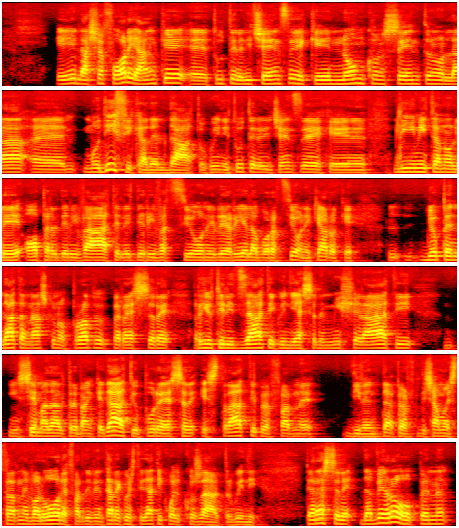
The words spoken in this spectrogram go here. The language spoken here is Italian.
e lascia fuori anche eh, tutte le licenze che non consentono la eh, modifica del dato, quindi tutte le licenze che limitano le opere derivate, le derivazioni, le rielaborazioni. È chiaro che gli open data nascono proprio per essere riutilizzati, quindi essere miscelati insieme ad altre banche dati, oppure essere estratti per farne diventare, per diciamo estrarne valore, far diventare questi dati qualcos'altro. Quindi per essere davvero open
